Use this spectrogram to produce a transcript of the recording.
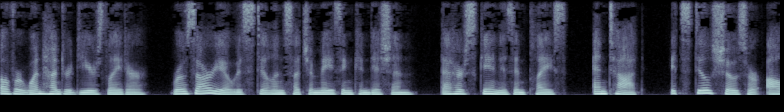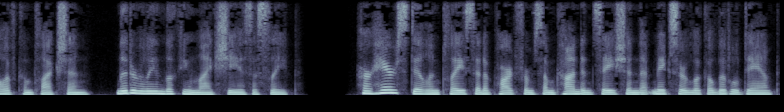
Over 100 years later, Rosario is still in such amazing condition that her skin is in place, and taut, it still shows her olive complexion, literally looking like she is asleep. Her hair still in place and apart from some condensation that makes her look a little damp,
